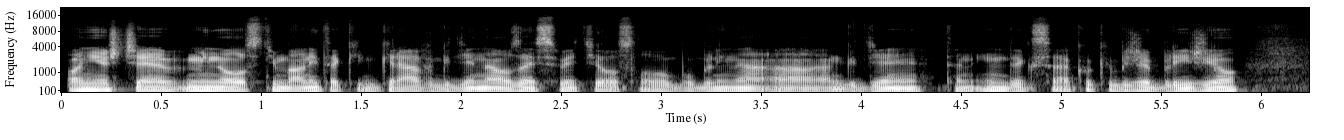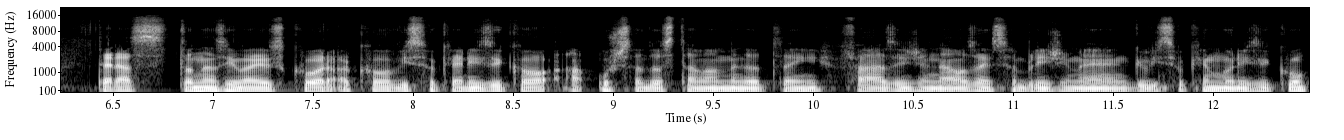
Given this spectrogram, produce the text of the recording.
Oni ešte v minulosti mali taký graf, kde naozaj svietilo slovo bublina a kde ten index sa ako keby že blížil. Teraz to nazývajú skôr ako vysoké riziko a už sa dostávame do tej fázy, že naozaj sa blížime k vysokému riziku.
